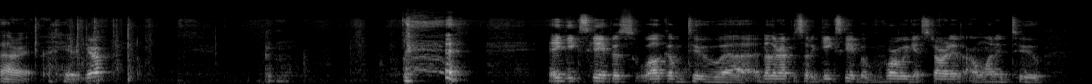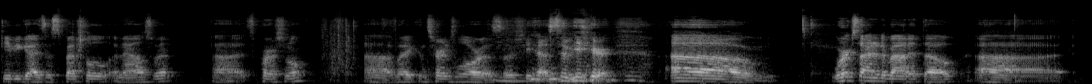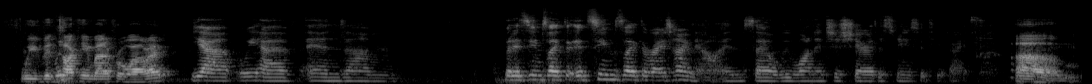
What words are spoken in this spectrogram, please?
All right, here we go. hey, Geekscapists, welcome to uh, another episode of Geekscape. But before we get started, I wanted to give you guys a special announcement. Uh, it's personal, uh, but it concerns Laura, so she has to be here. Um, we're excited about it, though. Uh, we've been We- talking about it for a while, right? Yeah, we have, and um, but it seems like the, it seems like the right time now, and so we wanted to share this news with you guys. Um,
